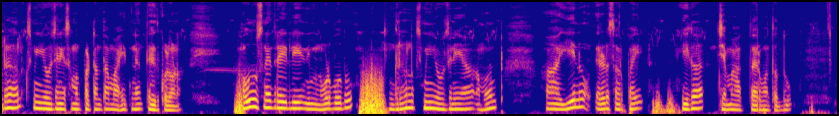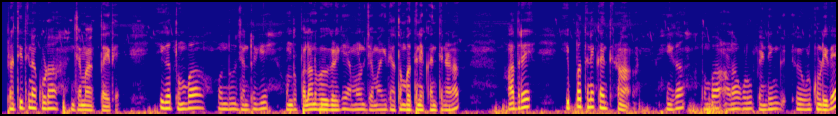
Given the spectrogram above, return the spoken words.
ಗೃಹಲಕ್ಷ್ಮಿ ಯೋಜನೆಗೆ ಸಂಬಂಧಪಟ್ಟಂಥ ಮಾಹಿತಿನ ತೆಗೆದುಕೊಳ್ಳೋಣ. ಹೌದು ಸ್ನೇಹಿತರೆ, ಇಲ್ಲಿ ನೀವು ನೋಡ್ಬೋದು ಗೃಹಲಕ್ಷ್ಮಿ ಯೋಜನೆಯ ಅಮೌಂಟ್ ಏನು ಎರಡು ಸಾವಿರ ರೂಪಾಯಿ ಈಗ ಜಮಾ ಆಗ್ತಾ ಇರುವಂಥದ್ದು. ಪ್ರತಿದಿನ ಕೂಡ ಜಮಾ ಆಗ್ತಾ ಇದೆ. ಈಗ ತುಂಬ ಒಂದು ಜನರಿಗೆ ಒಂದು ಫಲಾನುಭವಿಗಳಿಗೆ ಅಮೌಂಟ್ ಜಮಾ ಆಗಿದೆ ಹತ್ತೊಂಬತ್ತನೇ ಕಂತಿನ ಆದರೆ ಇಪ್ಪತ್ತನೇ ಕಂತಿನ ಈಗ ತುಂಬ ಹಣಗಳು ಪೆಂಡಿಂಗ್ ಉಳ್ಕೊಂಡಿದೆ.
